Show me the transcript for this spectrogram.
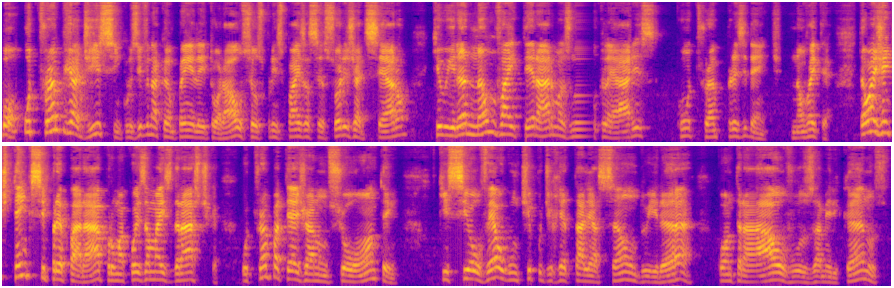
Bom, o Trump já disse, inclusive na campanha eleitoral, seus principais assessores já disseram que o Irã não vai ter armas nucleares com o Trump presidente. Não vai ter. Então a gente tem que se preparar para uma coisa mais drástica. O Trump até já anunciou ontem que se houver algum tipo de retaliação do Irã contra alvos americanos,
